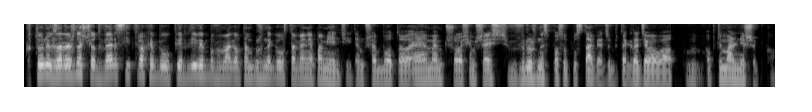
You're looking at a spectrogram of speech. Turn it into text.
który w zależności od wersji trochę był upierdliwy, bo wymagał tam różnego ustawiania pamięci. Tam trzeba było to EMM 386 w różny sposób ustawiać, żeby ta gra działała optymalnie szybko.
